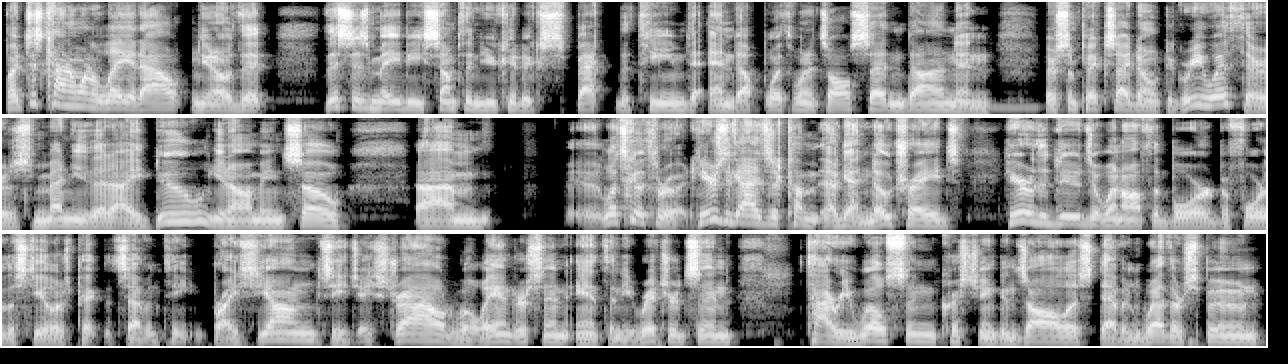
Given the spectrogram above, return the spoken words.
but just kind of want to lay it out, you know, that this is maybe something you could expect the team to end up with when it's all said and done. And there's some picks I don't agree with. There's many that I do, you know, I mean, so um, let's go through it. Here's the guys that come, again, no trades. Here are the dudes that went off the board before the Steelers picked at 17 Bryce Young, CJ Stroud, Will Anderson, Anthony Richardson, Tyree Wilson, Christian Gonzalez, Devon Witherspoon.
